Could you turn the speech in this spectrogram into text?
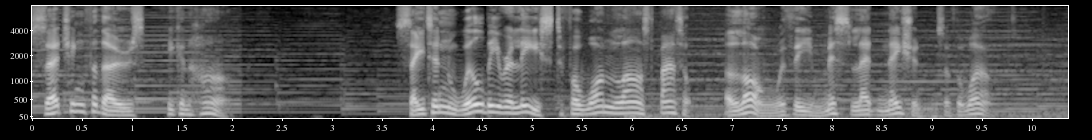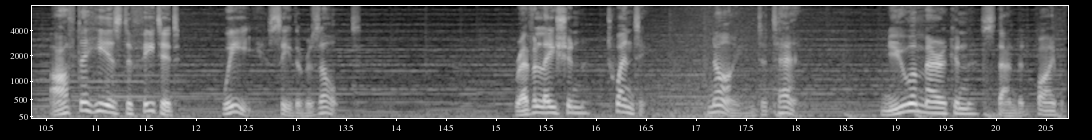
searching for those he can harm. Satan will be released for one last battle, along with the misled nations of the world. After he is defeated, we see the result. Revelation 20 9 to 10, New American Standard Bible.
